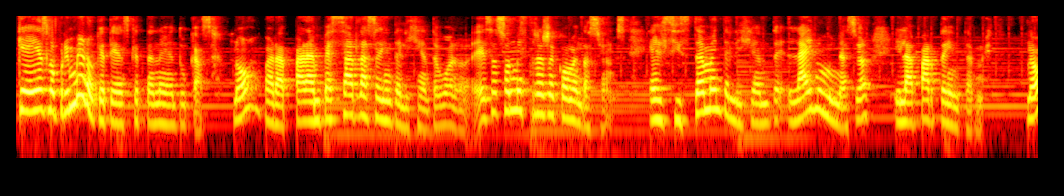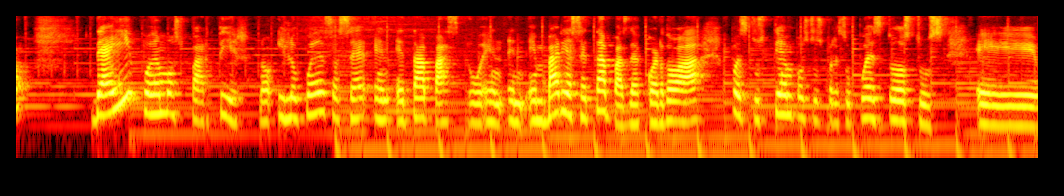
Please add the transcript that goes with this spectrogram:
¿qué es lo primero que tienes que tener en tu casa, ¿no? Para, para empezar a ser inteligente. Bueno, esas son mis tres recomendaciones. El sistema inteligente, la iluminación y la parte de Internet, ¿no? De ahí podemos partir, ¿no? Y lo puedes hacer en etapas o en, en, varias etapas, de acuerdo a, pues, tus tiempos, tus presupuestos, tus... Eh,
